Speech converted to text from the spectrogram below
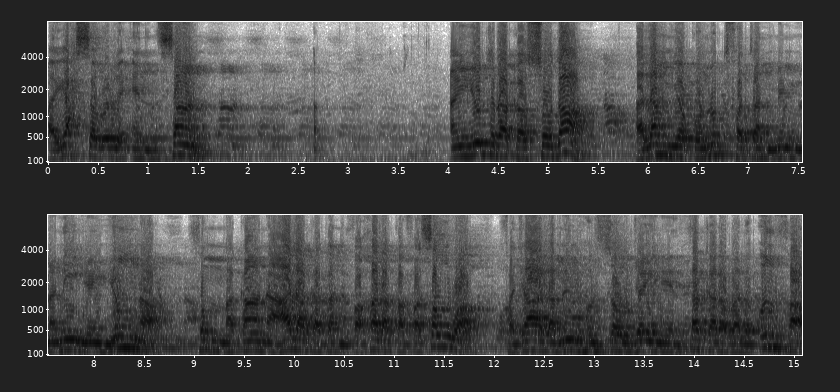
ایحسب الانسان ان یترک صدا، الم یکن نطفتا من منی یمنا۔ ثم كان علقة فخلق فسوى فجعل منه الزوجين الذكر والأنثى.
